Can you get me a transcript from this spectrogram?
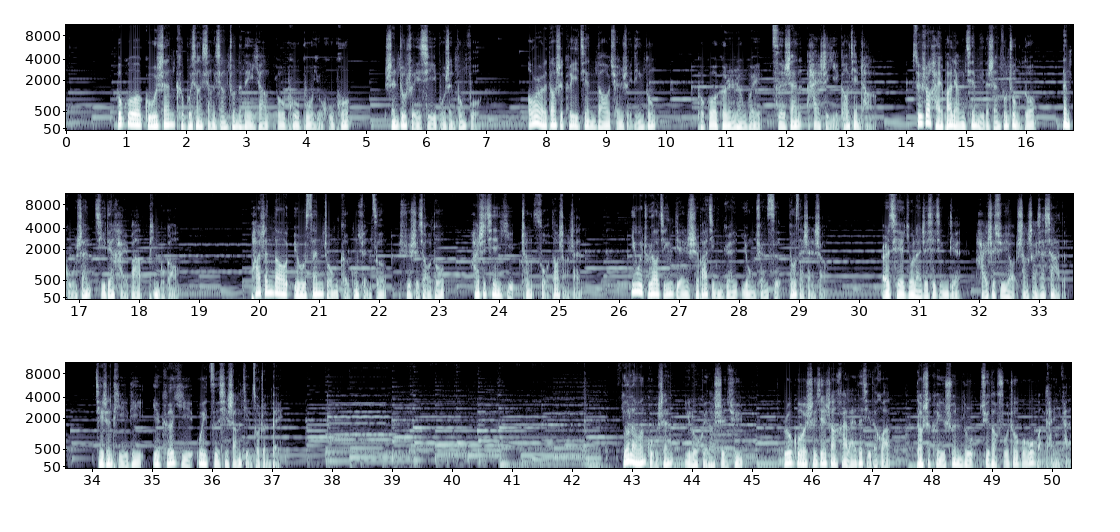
不过，鼓山可不像想象中的那样有瀑布、有湖泊，山中水系不甚丰富，偶尔倒是可以见到泉水叮咚。不过，个人认为此山还是以高见长。虽说海拔两千米的山峰众多，但鼓山起点海拔并不高。爬山道有三种可供选择，虚实较多，还是建议乘索道上山。因为主要景点十八景园、涌泉寺都在山上，而且游览这些景点还是需要上上下下的，节省体力，也可以为仔细赏景做准备。游览完鼓山，一路回到市区，如果时间上还来得及的话，倒是可以顺路去到福州博物馆看一看。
